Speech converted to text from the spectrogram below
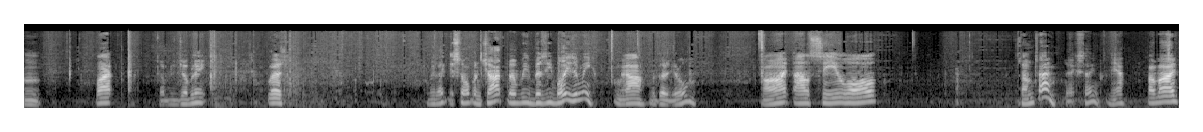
Hmm. What? jubbly jubbly. Where's... We like to stop and chat, but we busy boys, isn't we? Yeah. We gotta get home Alright, I'll see you all sometime. next time. Yeah. Bye-bye.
